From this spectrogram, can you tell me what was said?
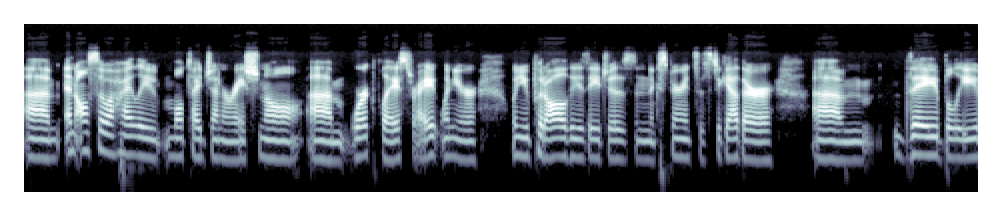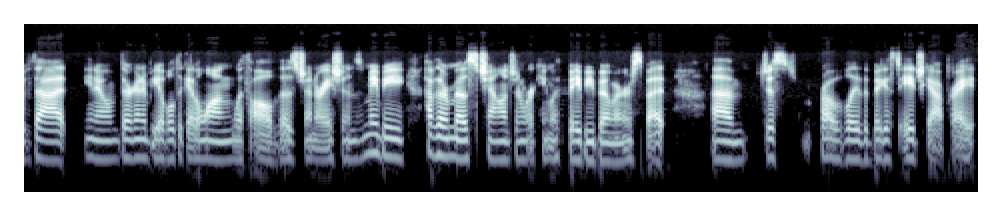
um, and also a highly multi-generational um, workplace right when you're when you put all these ages and experiences together um, they believe that you know they're going to be able to get along with all of those generations maybe have their most challenge in working with baby boomers but um, just probably the biggest age gap right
